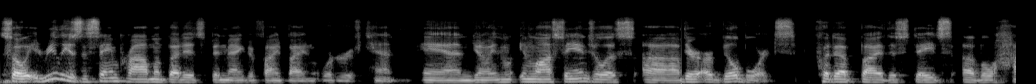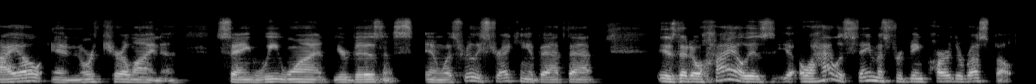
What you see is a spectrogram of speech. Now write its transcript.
So it really is the same problem, but it's been magnified by an order of 10. And, you know, in, in Los Angeles, uh, there are billboards put up by the states of Ohio and North Carolina saying, we want your business. And what's really striking about that is that Ohio is Ohio is famous for being part of the Rust Belt.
